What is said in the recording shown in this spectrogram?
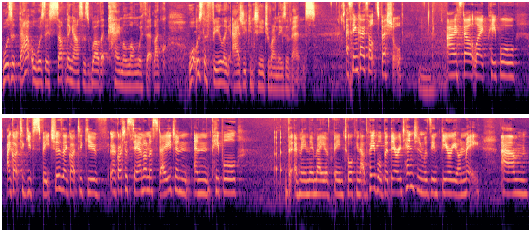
was it that, or was there something else as well that came along with it? Like, what was the feeling as you continued to run these events? I think I felt special. Mm. I felt like people. I got to give speeches. I got to give. I got to stand on a stage, and and people. I mean, they may have been talking to other people, but their attention was in theory on me. Um,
